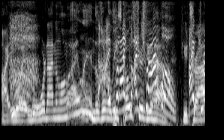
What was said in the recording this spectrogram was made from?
I, well, we're not in Long Island. Those are the I- least but I- I coasters you travel. have. Do you I travel?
